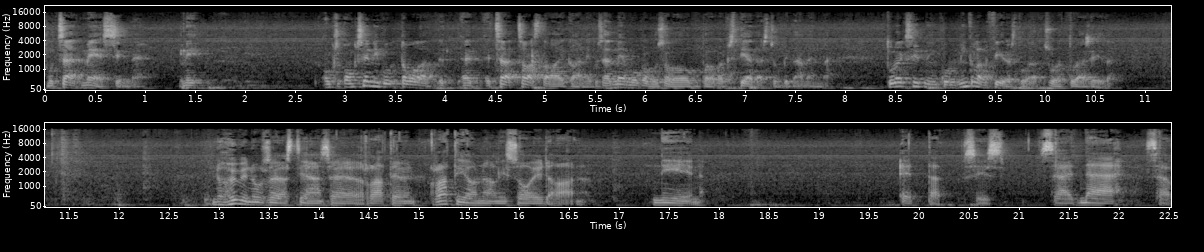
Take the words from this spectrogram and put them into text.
mutta sä et mene sinne. Niin onko se niinku tavallaan, että et, et sä et saa sitä aikaa, niinku, sä et mene mukavuusalueen ulkopuolella, vaikka tietää, että sun pitää mennä. Tuleeko siitä, niinku, minkälainen fiilis tulee, sulle tulee siitä? No hyvin useastihan se rationalisoidaan niin, että siis sä et näe, sä,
